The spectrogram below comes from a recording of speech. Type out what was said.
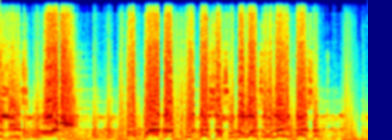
आलेस. आणि आपण आता ढोल ताशा सुद्धा वाजवला आहे काय सांगते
